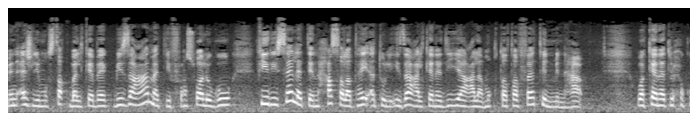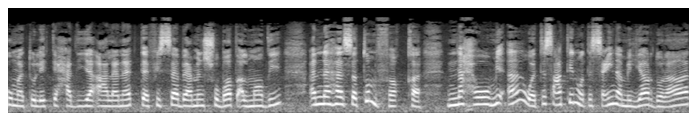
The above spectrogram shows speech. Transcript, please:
من أجل مستقبل كيبيك بزعامة فرانسوا لوغو في رسالة حصلت هيئة الإذاعة الكندية على مقتطفات منها. وكانت الحكومة الاتحادية أعلنت في السابع من شباط الماضي أنها ستنفق نحو 199 مليار دولار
